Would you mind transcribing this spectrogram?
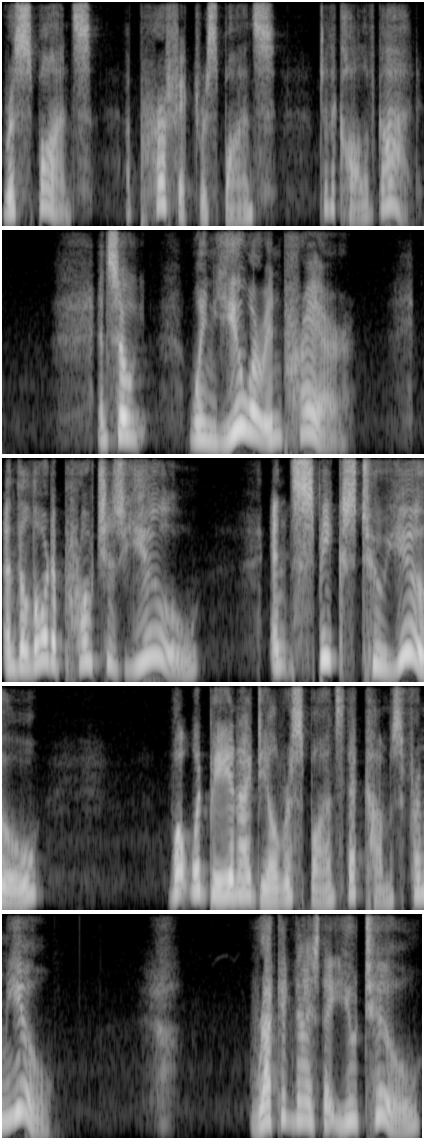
response, a perfect response to the call of God. And so when you are in prayer and the Lord approaches you and speaks to you, what would be an ideal response that comes from you? Recognize that you too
